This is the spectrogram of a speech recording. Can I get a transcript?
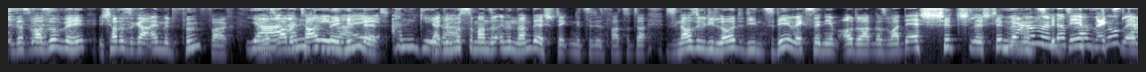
Und das war so behindert. Ich hatte sogar einen mit fünffach. Ja, und das war total Angeber, behindert. ey, Angeber. Ja, die musste man so ineinander stecken, die CDs. Das war total. Das ist genauso wie die Leute, die einen CD-Wechsel in ihrem Auto hatten. Das war der Shit schlechthin, Ja, wenn du einen war so CD-Wechsel im.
